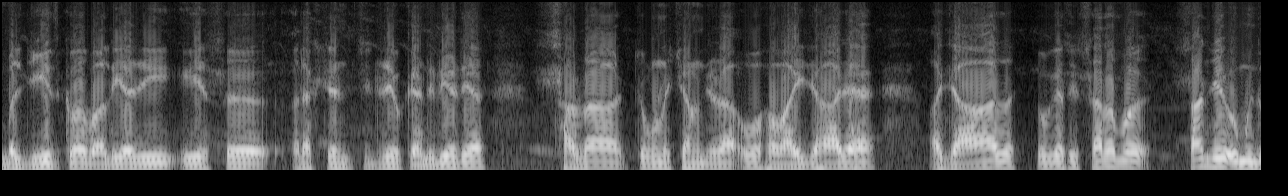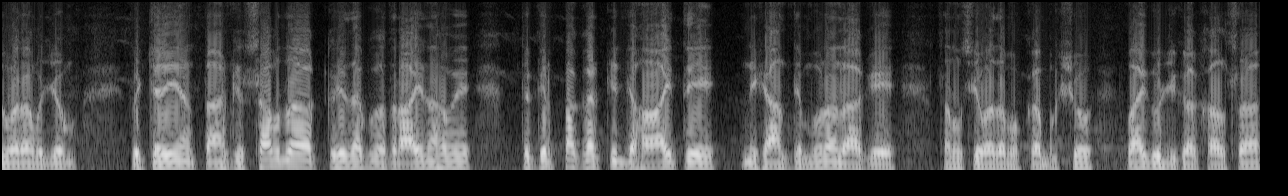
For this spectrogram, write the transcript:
ਬਲਜੀਤ ਕੌਰ ਵਾਲੀਆ ਜੀ ਇਸ ਇਲੈਕਸ਼ਨ 'ਚ ਜਿਹੜੇ ਉਹ ਕੈਂਡੀਡੇਟ ਆ ਸਾਡਾ ਚੋਣ ਨਿਸ਼ਾਨ ਜਿਹੜਾ ਉਹ ਹਵਾਈ ਜਹਾਜ਼ ਹੈ, ਆਜ਼ਾਦ, ਕਿਉਂਕਿ ਅਸੀਂ ਸਰਬ ਸਾਂਝੇ ਉਮੀਦਵਾਰਾਂ ਵਜੋਂ ਵਿਚਰੇ ਹਾਂ, ਤਾਂ ਕਿ ਸਭ ਦਾ ਕਿਸੇ ਦਾ ਕੋਈ ਇਤਰਾਜ਼ ਨਾ ਹੋਵੇ ਤੇ ਕਿਰਪਾ ਕਰਕੇ ਜਹਾਜ਼ ਤੇ ਨਿਸ਼ਾਨ ਤੇ ਮੋਹਰਾਂ ਲਾ ਕੇ ਸਾਨੂੰ ਸੇਵਾ ਦਾ ਮੌਕਾ ਬਖਸ਼ੋ। ਵਾਹਿਗੁਰੂ ਜੀ ਕਾ ਖਾਲਸਾ,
